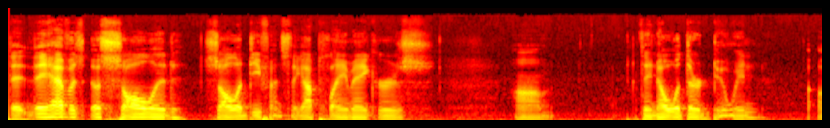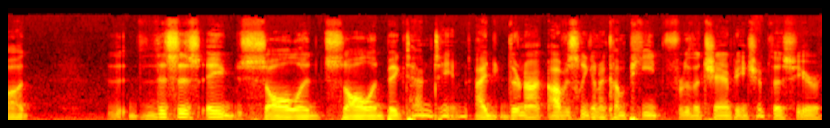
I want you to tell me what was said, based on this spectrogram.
they, they have a, a solid solid defense. They got playmakers. Um, they know what they're doing. Uh, this is a solid, solid Big Ten team. I, they're not obviously going to compete for the championship this year,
